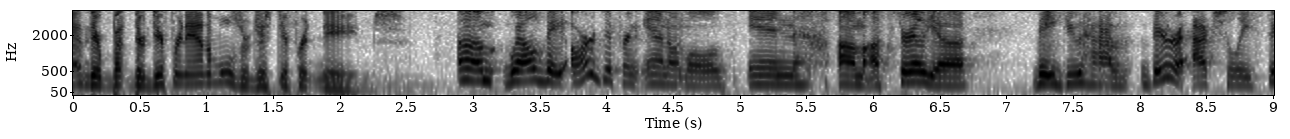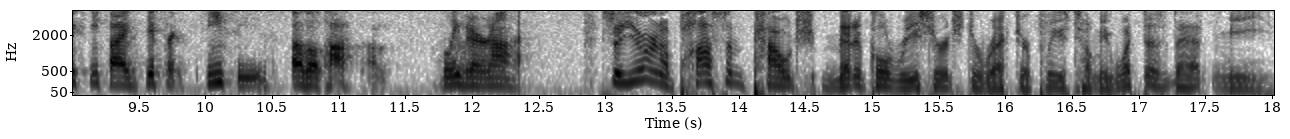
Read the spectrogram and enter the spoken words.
And they're but they're different animals or just different names? Um, well, they are different animals. In um, Australia, they do have, there are actually 65 different species of opossums, believe it or not. So, you're an opossum pouch medical research director. Please tell me, what does that mean?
